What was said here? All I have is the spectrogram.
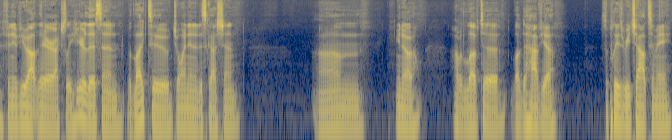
if any of you out there actually hear this and would like to join in a discussion, um, you know, I would love to love to have you. So please reach out to me.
